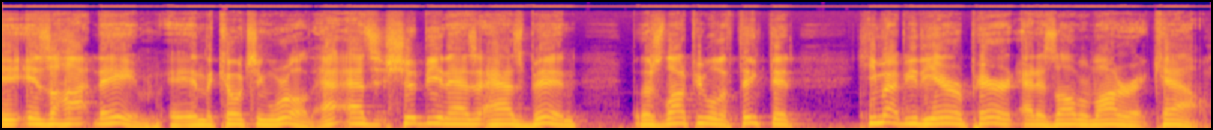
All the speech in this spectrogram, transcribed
is a hot name in the coaching world, as it should be and as it has been. But there's a lot of people that think that he might be the heir apparent at his alma mater at Cal.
